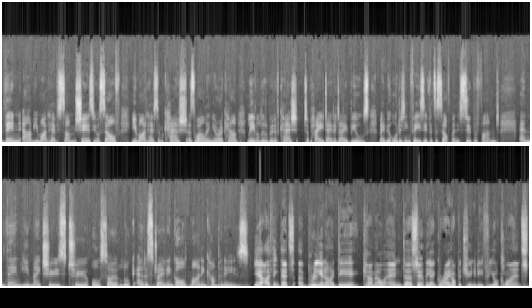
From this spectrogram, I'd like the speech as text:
Then um, you might have some shares yourself. You might have some cash as well in your account. Leave a little bit of cash to pay day to day bills, maybe auditing fees if it's a self managed super fund. And then you may choose to also look at Australian gold mining companies. Yeah, I think that's a brilliant idea, Carmelle, and uh, certainly a great opportunity for your clients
